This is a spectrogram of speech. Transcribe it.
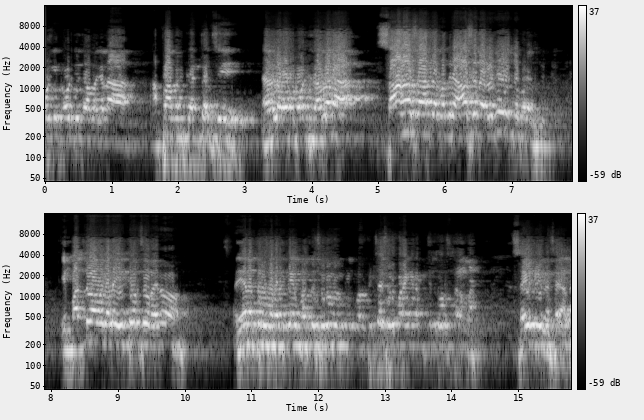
ಹೋಗಿ ನೋಡ್ತಿದ್ವಿ ಅವಾಗೆಲ್ಲ ಅಪ್ಪ, ಅಮ್ಮನ ಕಣ್ತರಿಸಿ ನಾವೆಲ್ಲ ಹೋಗಿ ನೋಡ್ತಿದ್ವಿ ಅವಾಗ ಸಾಹಸ ಅಂತ ಬಂದ್ರೆ ಆಸನ ರಘು ಅಂತ ಬರೋದು ಈ ಮೊದ್ಲು ಅವಾಗೆಲ್ಲ ಇತ್ತು ಏನು ಏನಂತ ಅದಕ್ಕೆ ಮೊದಲು ಶುರು ಪಿಕ್ಚರ್ ಶುರು ಪಿಚ್ಚರ್ ಪಿಕ್ಚರ್ ತೋರಿಸ್ತಾರಲ್ಲ. ಸೈಡ್ ಇಲ್ಲ ಸರ್ ಅಲ್ಲ?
